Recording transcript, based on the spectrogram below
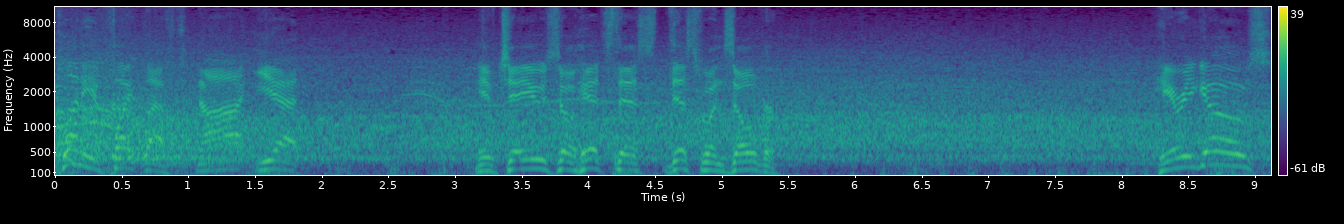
Plenty of fight left. Not yet. If Jey Uso hits this, this one's over. Here he goes.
